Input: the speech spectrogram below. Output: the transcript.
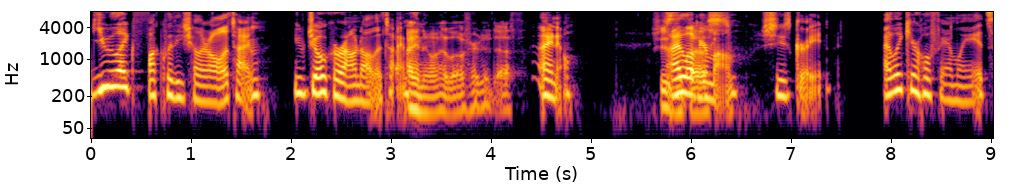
you like fuck with each other all the time. You joke around all the time. I know. I love her to death. I know. She's. I love your mom. She's great. I like your whole family. It's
